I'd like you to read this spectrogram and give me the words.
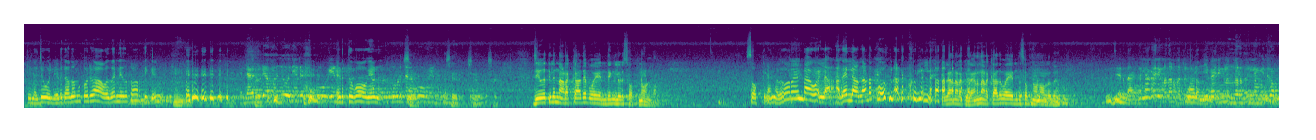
പിന്നെ ജോലി എടുക്കാൻ നമുക്കൊരു ആവ് തന്നെ ഇത് പോവുകയാണ്. എടുത്തു പോവുകയാണ്. ശരി. ശരി ശരി ജീവിതത്തിൽ നടക്കാതെ പോയ എന്തെങ്കിലും ഒരു സ്വപ്നം ഉണ്ടോ സ്വപ്നങ്ങൾ കുറെ ഉണ്ടാവുമല്ല. അതെല്ലാം നടക്കൂ നടക്കൂലല്ലോ. എല്ലാം നടക്കില്ല അങ്ങനെ നടക്കാതെ പോയ എന്ത് സ്വപ്നമാണോ ഉള്ളത് ചെറുതായിട്ട് എല്ലാ കാര്യങ്ങളും നടന്നിട്ടുണ്ട്. വലിയ കാര്യങ്ങളൊന്നും നടന്നില്ലെങ്കിലും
